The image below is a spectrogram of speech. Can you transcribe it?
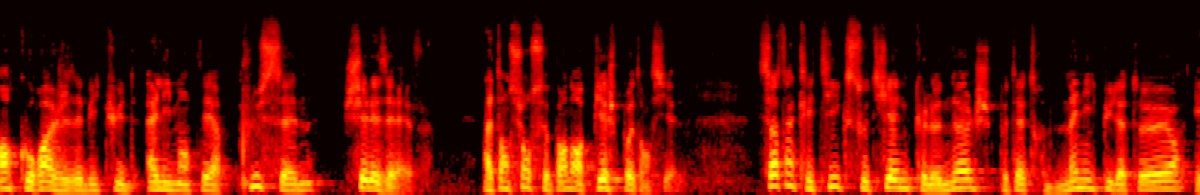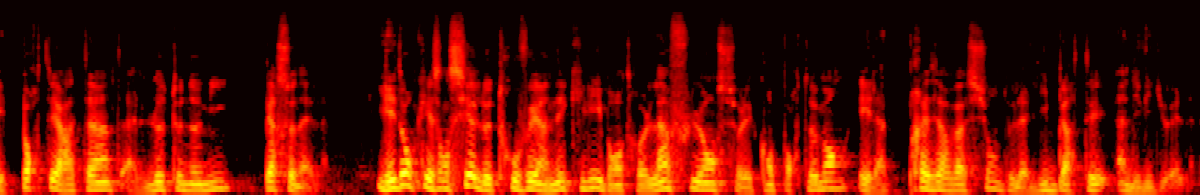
encouragent les habitudes alimentaires plus saines chez les élèves. Attention cependant au piège potentiel. Certains critiques soutiennent que le nudge peut être manipulateur et porter atteinte à l'autonomie personnelle. Il est donc essentiel de trouver un équilibre entre l'influence sur les comportements et la préservation de la liberté individuelle.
